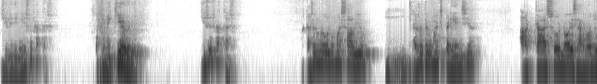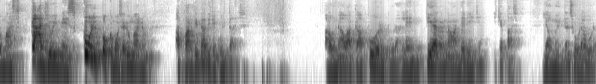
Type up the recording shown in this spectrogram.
Y yo le digo, ¿y eso es fracaso? O que me quiebre. ¿Y eso es fracaso? ¿Acaso no me vuelvo más sabio? ¿Acaso no tengo más experiencia? ¿Acaso no desarrollo más callo y me esculpo como ser humano a partir de las dificultades? A una vaca púrpura le entierra una banderilla y ¿qué pasa? le aumentan su bravura.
